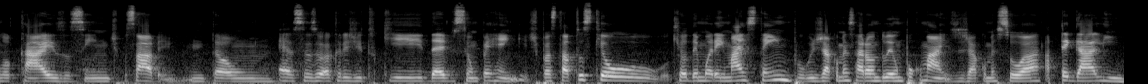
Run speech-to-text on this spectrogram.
locais, assim, tipo, sabe? Então, essas eu acredito que deve ser um perrengue. Tipo, as tatus que eu, que eu demorei mais tempo já começaram a doer um pouco mais. Já começou a, a pegar ali,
